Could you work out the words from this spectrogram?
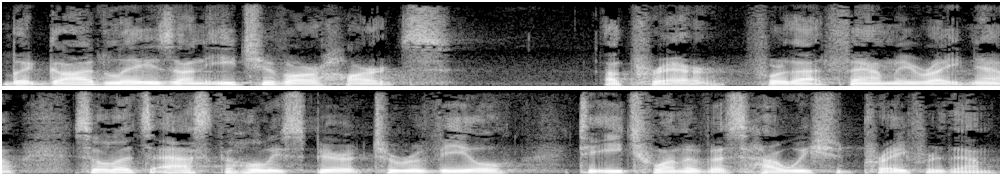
But God lays on each of our hearts a prayer for that family right now. So let's ask the Holy Spirit to reveal to each one of us how we should pray for them.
